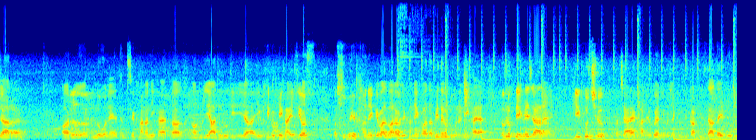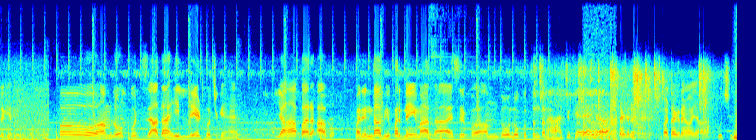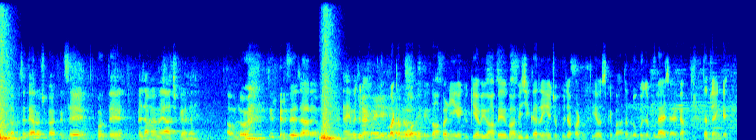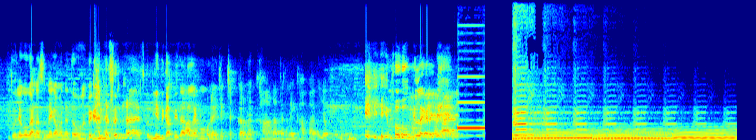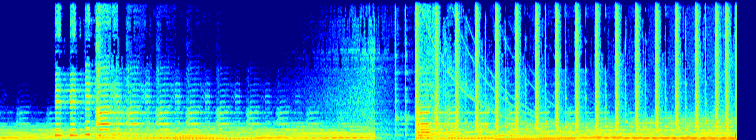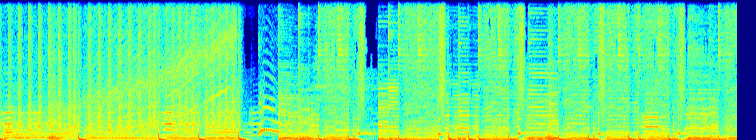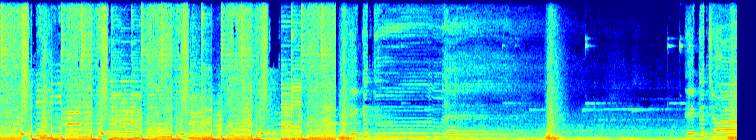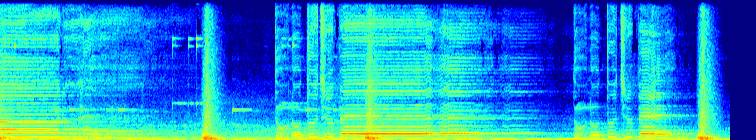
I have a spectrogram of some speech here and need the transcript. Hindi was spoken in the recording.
जा रहा है। और हम लोगों ने ढंग से खाना नहीं खाया था। नॉर्मली आधी रोटी या एक ही रोटी खाई थी और और सुबह खाने के बाद, बारह बजे खाने के बाद अभी तक हम लोगों ने नहीं खाया। तो हम लोग देखने जा रहे हैं कि कुछ बचा है खाने को या नहीं बचा क्योंकि काफ़ी ज़्यादा ही भूख लगी हम लोगों को। तो हम लोग कुछ ज़्यादा ही लेट हो चुके हैं। यहाँ पर अब परिंदा भी पर नहीं मार रहा है सिर्फ़ हम दो लोग कुतंतर आ चुके हैं। यहाँ भटक रहे हैं। भटक रहे हो यहाँ। कुछ पूरा फिर से तैयार हो चुका है फिर से कुर्ते पैजामे में आ चुके हैं अब हम लोग। फिर से जा रहे हैं टाइम बज रहा है बट हम लोग अभी भी वहाँ पर नहीं गए क्योंकि अभी वहाँ पे भाभी जी कर रही हैं जो पूजा पाठ होती है उसके बाद हम लोग को जब बुलाया जाएगा तब जाएँगे। दूल्हे को गाना सुनने का मन है तो वहाँ पे गाना सुन रहा है इसको नींद काफ़ी ज़्यादा लग मुलाइजे के चक्कर में खाना तक नहीं खा पाया भैया भूख लग रही है। भूख लग रही है। एक जान है। दोनों तुझ पे। दोनों तुझ पे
